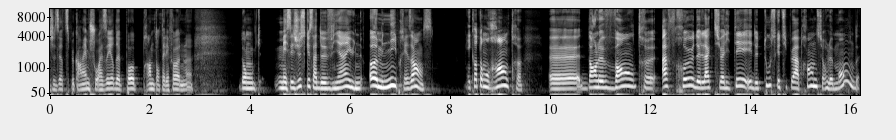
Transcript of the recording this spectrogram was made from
Je veux dire, tu peux quand même choisir de ne pas prendre ton téléphone. Donc, mais c'est juste que ça devient une omniprésence. Et quand on rentre euh, dans le ventre affreux de l'actualité et de tout ce que tu peux apprendre sur le monde,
